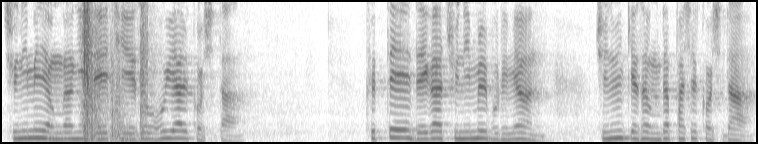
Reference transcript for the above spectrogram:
주님의 영광이 내 뒤에서 호위할 것이다. 그때 내가 주님을 부르면 주님께서 응답하실 것이다.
